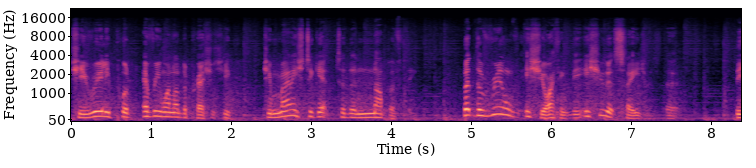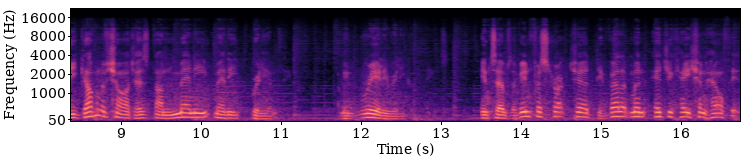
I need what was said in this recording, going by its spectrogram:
She really put everyone under pressure. She, she managed to get to the nub of things. But the real issue, I think, the issue at stage was that the government of Sharjah has done many, many brilliant things. I mean, really, really good things. In terms of infrastructure, development, education, health, it,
